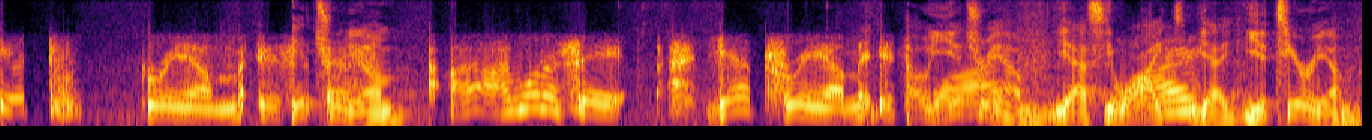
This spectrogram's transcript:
Yttrium is yttrium. I, I want to say yttrium. It's oh, y- yttrium. Yes, you y, yeah, yttrium.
